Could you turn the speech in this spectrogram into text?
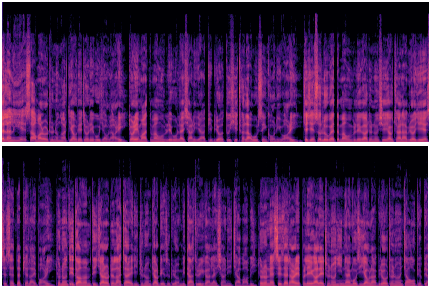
ဇလန်လေးရဲ့အစမှာတော့ထွန်းထွန်းကတယောက်တည်းကြောထဲကိုရောက်လာတယ်။ကြောထဲမှာတမန်ဝင်ပလေးကိုလိုက်ရှာနေတာဖြစ်ပြီးတော့သူ့ရှိထွက်လာဖို့စိန်ခေါ်နေပါတယ်။ချက်ချင်းဆိုလိုပဲတမန်ဝင်ပလေးကထွန်းထွန်းရှိရောက်ချလာပြီးတော့ရဲရဲဆက်ဆက်တက်ပြစ်လိုက်ပါတယ်။ထွန်းထွန်းတည်သွားမှမသိကြတော့တလားကြာတဲ့ဒီထွန်းထွန်းပြောက်တယ်ဆိုပြီးတော့မိသားစုတွေကလိုက်ရှာနေကြပါပြီ။ထွန်းထွန်းနဲ့ဆိတ်ဆက်ထားတဲ့ပလေးကလည်းထွန်းထွန်းညီနိုင်မိုးကြီးရောက်လာပြီးတော့ထွန်းထွန်းအကြောင်းကိုပြောပြ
